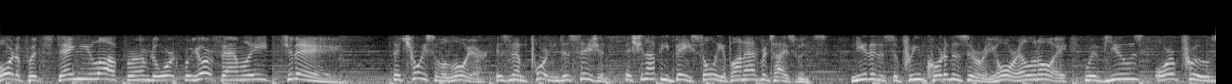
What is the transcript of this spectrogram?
or to put Stange Law Firm to work for your family today. The choice of a lawyer is an important decision that should not be based solely upon advertisements. Neither the Supreme Court of Missouri or Illinois reviews or approves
